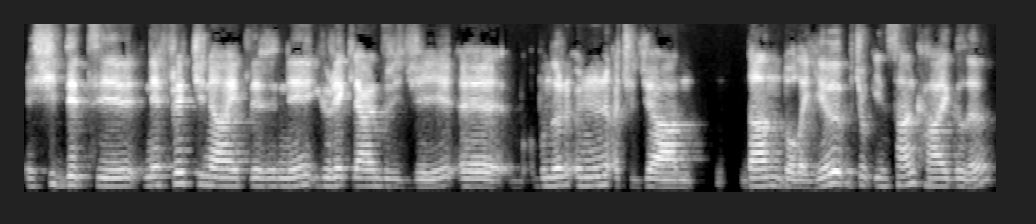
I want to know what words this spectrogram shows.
e, şiddeti, nefret cinayetlerini yüreklendireceği, e, bunların önünü açacağından dolayı birçok insan kaygılı.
